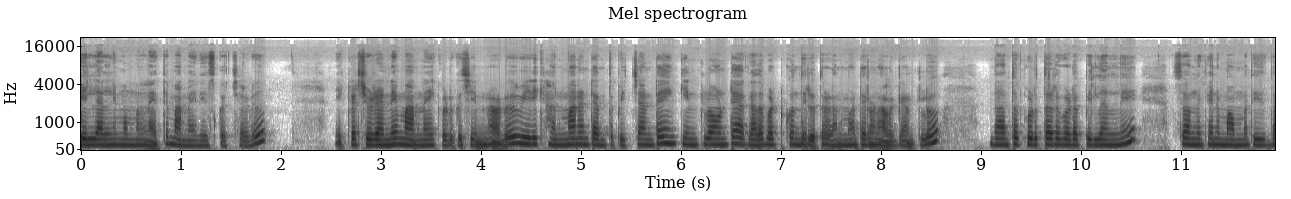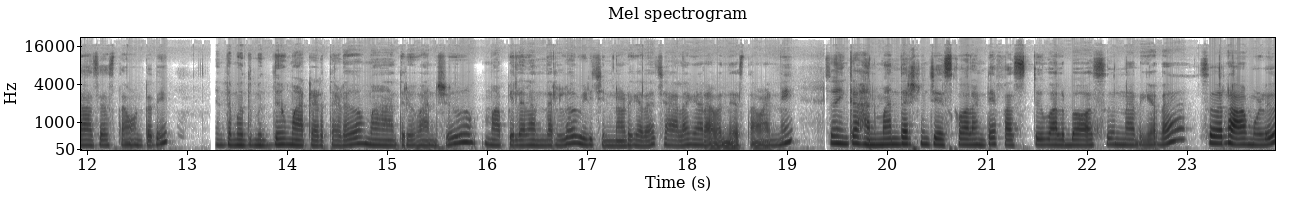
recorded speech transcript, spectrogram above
పిల్లల్ని మమ్మల్ని అయితే మా అన్నయ్య తీసుకొచ్చాడు. ఇక్కడ చూడండి మా అన్నయ్య కొడుకు చిన్నాడు. వీడికి హనుమాన్ అంటే ఎంత పిచ్చి అంటే ఇంక ఇంట్లో ఉంటే ఆ గద పట్టుకొని తిరుగుతాడు అనమాట ఇరవై నాలుగు గంటలు. దాంతో కుడతాడు కూడా పిల్లల్ని. సో అందుకని మా అమ్మ తీసి దాసేస్తూ ఉంటుంది. ఎంత ముద్దు ముద్దు మాట్లాడతాడో మా ధ్రువాంశు మా పిల్లలందరిలో వీడి చిన్నాడు కదా. చాలా గరాబం చేస్తాం వాడిని. సో ఇంకా హనుమాన్ దర్శనం చేసుకోవాలంటే ఫస్ట్ వాళ్ళ బాస్ ఉన్నారు కదా. సో రాముడు.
